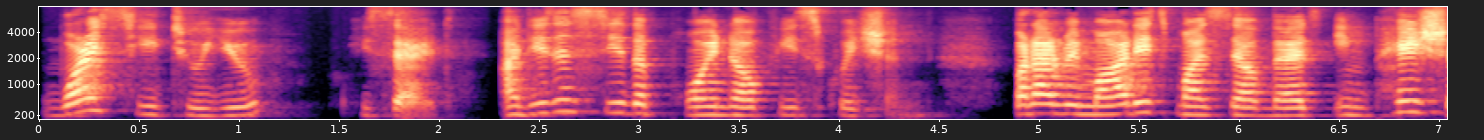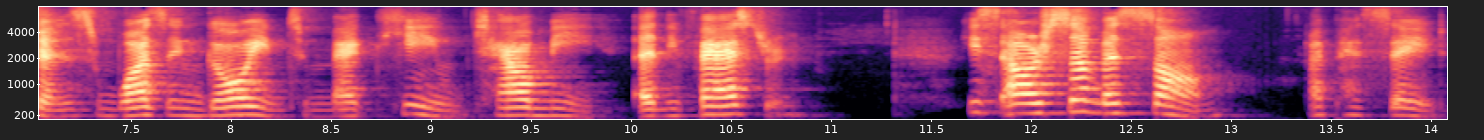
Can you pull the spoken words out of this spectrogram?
What is he to you? he said. I didn't see the point of his question, but I reminded myself that impatience wasn't going to make him tell me any faster. He's our servant's son, I said.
